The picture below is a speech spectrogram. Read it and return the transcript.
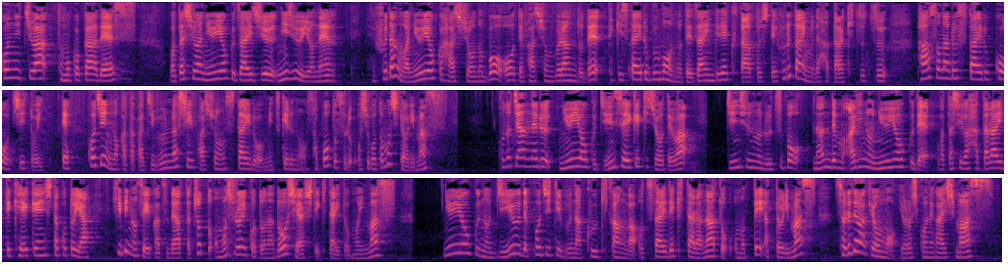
こんにちは、ともこかーです。私はニューヨーク在住24年。普段はニューヨーク発祥の某大手ファッションブランドでテキスタイル部門のデザインディレクターとしてフルタイムで働きつつパーソナルスタイルコーチといって個人の方が自分らしいファッションスタイルを見つけるのをサポートするお仕事もしておりますこのチャンネルニューヨーク人生劇場では人種のるつぼ何でもありのニューヨークで私が働いて経験したことや日々の生活であったちょっと面白いことなどをシェアしていきたいと思います。ニューヨークの自由でポジティブな空気感がお伝えできたらなと思ってやっております。それでは今日もよろしくお願いします。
